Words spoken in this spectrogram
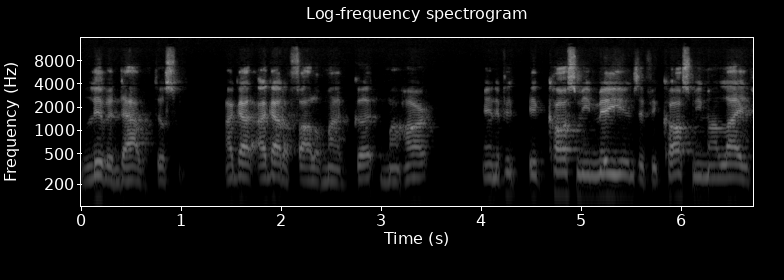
live and die with this one. I got, I got to follow my gut and my heart. And if it, it costs me millions, if it costs me my life,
